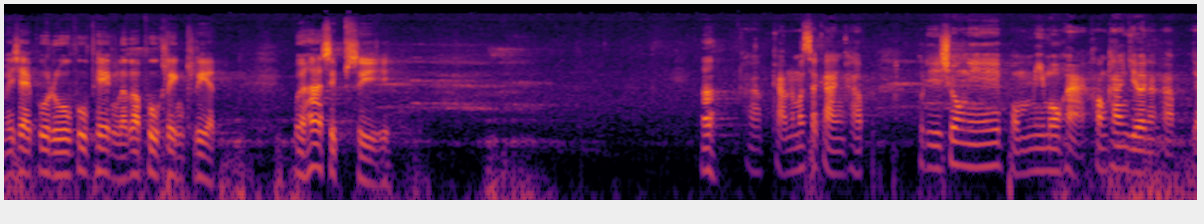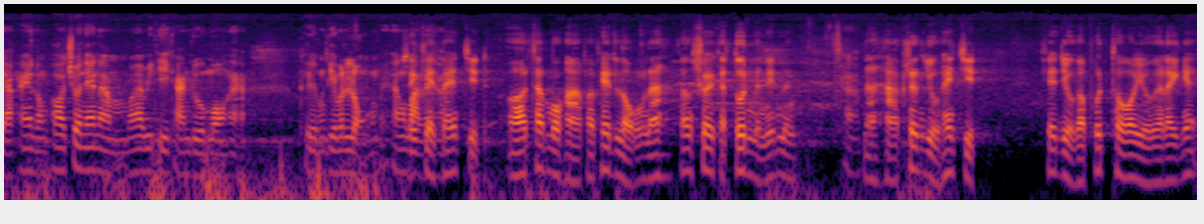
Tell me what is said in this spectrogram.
ไม่ใช่ผู้รู้ผู้เพ่งแล้วก็ผู้เคร่งเครียดเบอร์ห้าสิบสี่ครับกราบนมัสการครับพอดีช่วงนี้ผมมีโมหะค่อนข้างเยอะนะครับ อยากให้หลวงพ่อช่วยแนะนำว่าวิธีการดูโมหะ คือบางทีมันหลงไปทั้งวันสังเกตไหมจิตอ๋อถ้าโมหะประเภทหลงนะ ต้องช่วยกระตุ้นมันนิดนึงนะหาเครื่องอยู่ให้จิต เช่นอยู่กับพุทโธอยู่อะไรเงี้ย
